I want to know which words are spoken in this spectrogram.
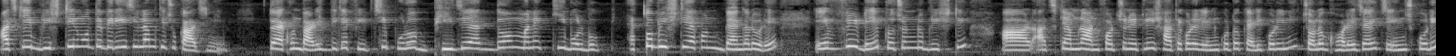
আজকে এই বৃষ্টির মধ্যে বেরিয়েছিলাম কিছু কাজ নিয়ে। তো এখন বাড়ির দিকে ফিরছি, পুরো ভিজে একদম মানে কি বলব, এত বৃষ্টি এখন ব্যাঙ্গালোরে এভরি ডে প্রচণ্ড বৃষ্টি। আর আজকে আমরা আনফর্চুনেটলি সাথে করে রেনকোটও ক্যারি করিনি। চলো ঘরে যাই চেঞ্জ করি।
